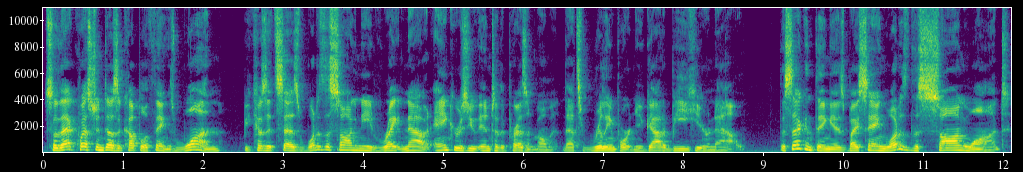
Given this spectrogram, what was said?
So that question does a couple of things. One, because it says, what does the song need right now? It anchors you into the present moment. That's really important. You got to be here now. The second thing is by saying, what does the song want?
